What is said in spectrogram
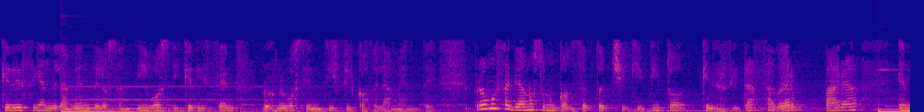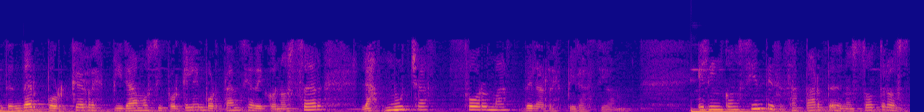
qué decían de la mente los antiguos y qué dicen los nuevos científicos de la mente. Pero vamos a quedarnos en un concepto chiquitito que necesitas saber para entender por qué respiramos y por qué la importancia de conocer las muchas formas de la respiración. El inconsciente es esa parte de nosotros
